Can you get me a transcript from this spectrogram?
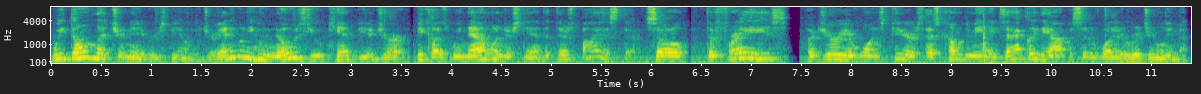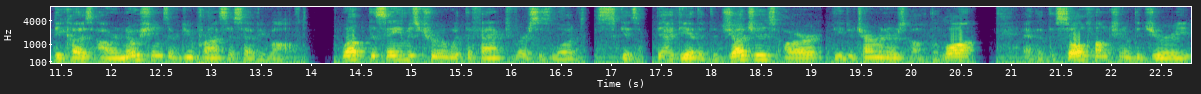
We don't let your neighbors be on the jury. Anybody who knows you can't be a juror because we now understand that there's bias there. So the phrase a jury of one's peers has come to mean exactly the opposite of what it originally meant because our notions of due process have evolved. Well, the same is true with the fact versus law schism. The idea that the judges are the determiners of the law and that the sole function of the jury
